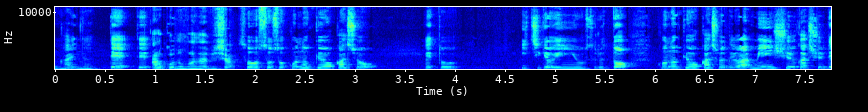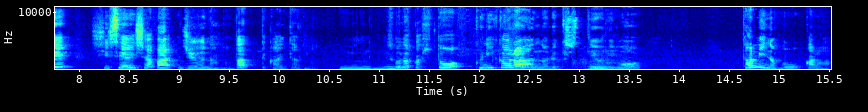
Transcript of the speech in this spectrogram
うんうん書いてあって、であこの学び者。そうそうそうこの教科書えっと一行引用するとこの教科書では民衆が主で死生者が10なのだって書いてあるの、うんうん。そうだから人国からの歴史っていうよりも、民の方から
